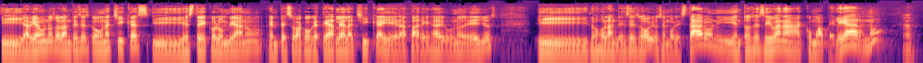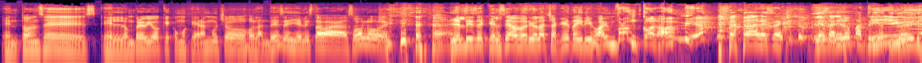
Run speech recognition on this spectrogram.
y había unos holandeses con unas chicas y este colombiano empezó a coquetearle a la chica y era pareja de uno de ellos y los holandeses obvio se molestaron y entonces se iban a como a pelear, ¿no? Ah. Entonces el hombre vio que como que eran muchos holandeses y él estaba solo. y él dice que él se abrió la chaqueta y dijo, I'm from Colombia. le, sa- le salió lo Y, patriótico. mire,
